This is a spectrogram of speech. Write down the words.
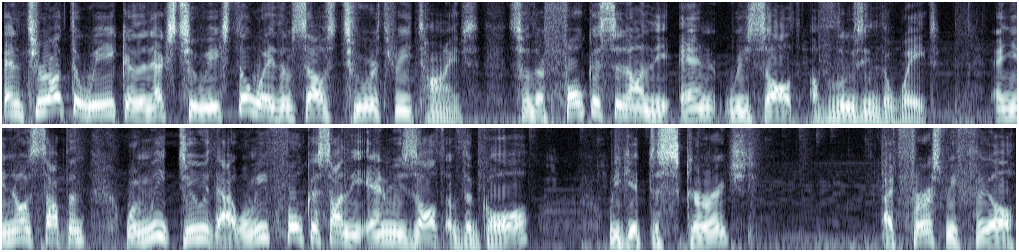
And throughout the week or the next two weeks, they'll weigh themselves two or three times. So they're focusing on the end result of losing the weight. And you know something? When we do that, when we focus on the end result of the goal, we get discouraged. At first we feel,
